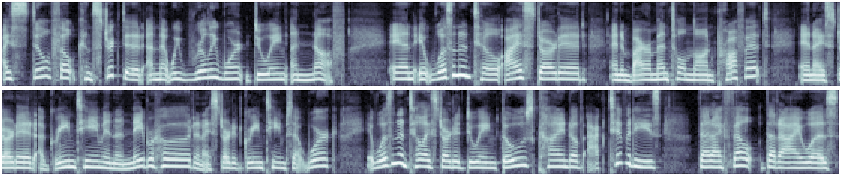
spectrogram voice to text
I still felt constricted and that we really weren't doing enough. And it wasn't until I started an environmental nonprofit and I started a green team in a neighborhood and I started green teams at work. It wasn't until I started doing those kind of activities that I felt that I was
